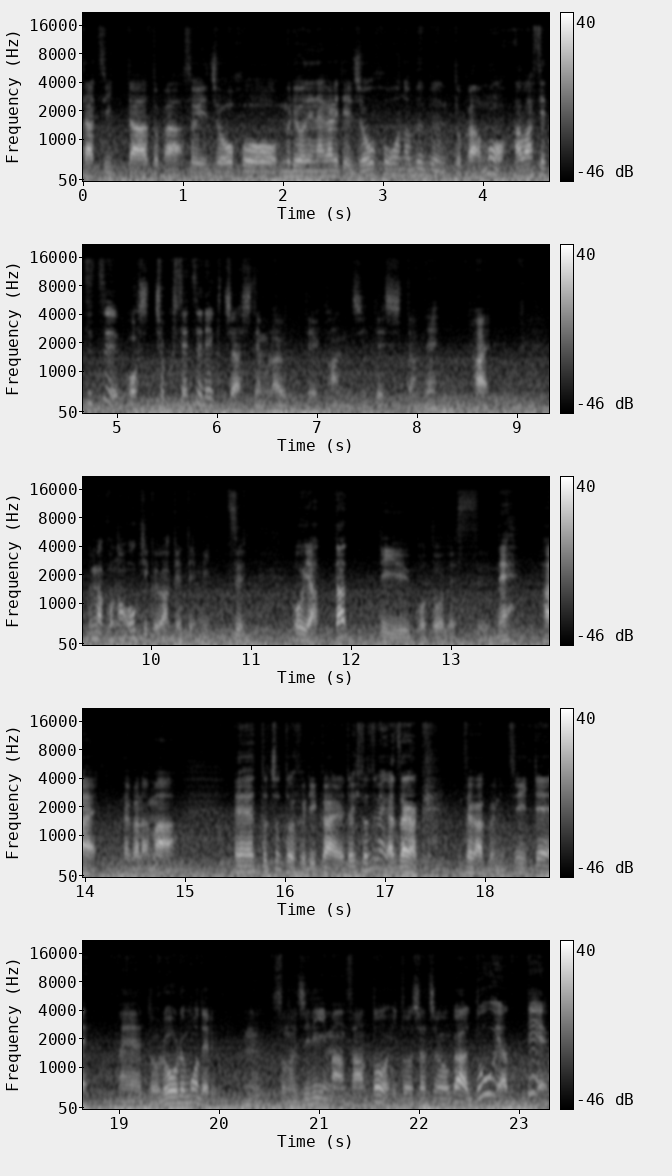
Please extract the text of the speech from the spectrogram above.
た Twitter とかそういう情報無料で流れてる情報の部分とかも合わせつつ直接レクチャーしてもらうって感じでしたね。はい。で、まあ、この大きく分けて3つをやったっていうことですね。はい。だからまあえー、っとちょっと振り返ると1つ目が座学。座学について、えー、っとロールモデル。そのジリーマンさんと伊藤社長がどうやって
